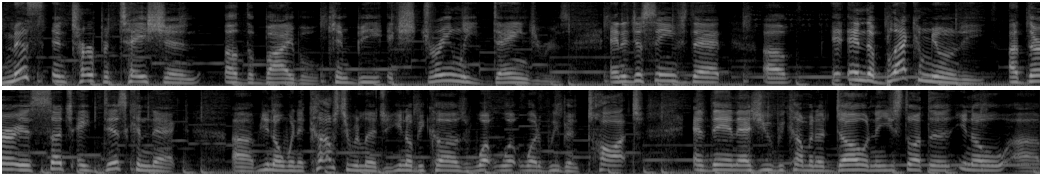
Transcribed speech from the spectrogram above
misinterpretation of the Bible can be extremely dangerous. And it just seems that uh, in the black community, uh, there is such a disconnect. Uh, you know, when it comes to religion, you know, because what what what we've been taught, and then as you become an adult and then you start to you know uh,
